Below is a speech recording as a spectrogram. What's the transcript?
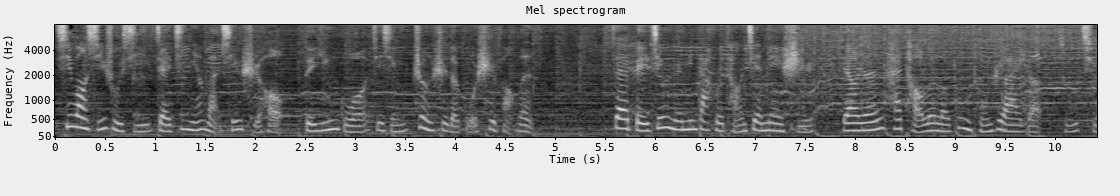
希望习主席在今年晚些时候对英国进行正式的国事访问。在北京人民大会堂见面时，两人还讨论了共同热爱的足球。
